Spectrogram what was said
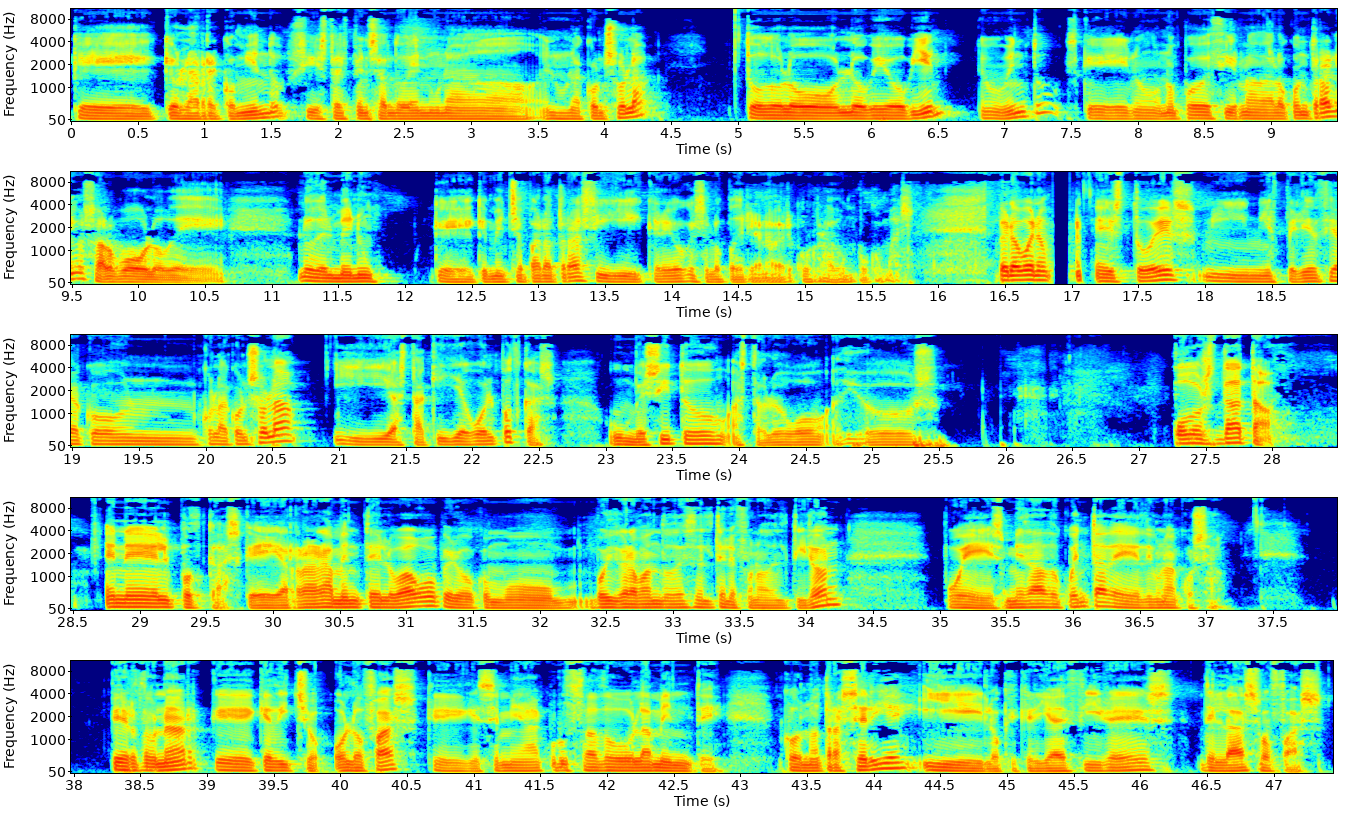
que, os la recomiendo si estáis pensando en una, en una consola. Todo lo, veo bien de momento. Es que no, puedo decir nada a lo contrario, salvo lo, de, lo del menú. Que, me echa para atrás y creo que se lo podrían haber currado un poco más. Pero bueno, esto es mi, experiencia con, con la consola y hasta aquí llegó el podcast. Un besito, hasta luego, adiós. Postdata en el podcast, que raramente lo hago, pero como voy grabando desde el teléfono del tirón, pues me he dado cuenta de, una cosa. Perdonar que, he dicho Olofas, que se me ha cruzado la mente con otra serie y lo que quería decir es de las ofas.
